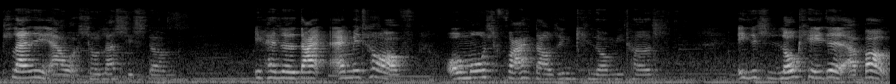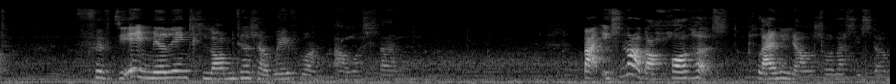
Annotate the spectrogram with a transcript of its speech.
planet in our solar system. It has a diameter of almost 5,000 kilometers. It is located about 58 million kilometers away from our sun. But it's not the hottest planet in our solar system.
